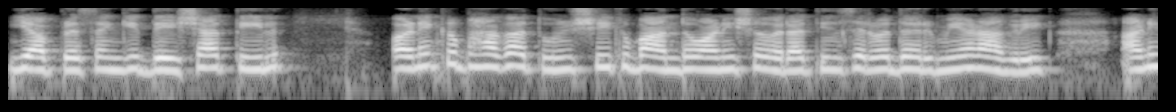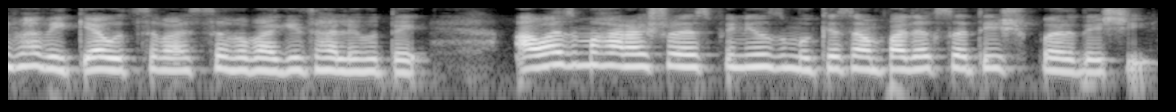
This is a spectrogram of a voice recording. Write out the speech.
या प्रसंगी देशातील अनेक भागातून शीख बांधव आणि शहरातील सर्व धर्मीय नागरिक आणि भाविक या उत्सवात सहभागी झाले होते. आवाज महाराष्ट्र एस पी न्यूज मुख्य संपादक सतीश परदेशी.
